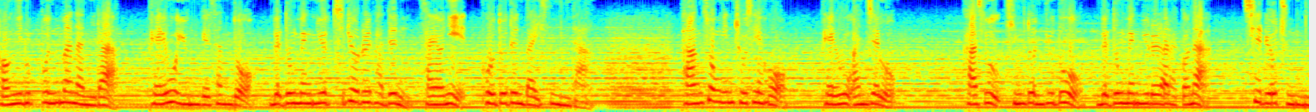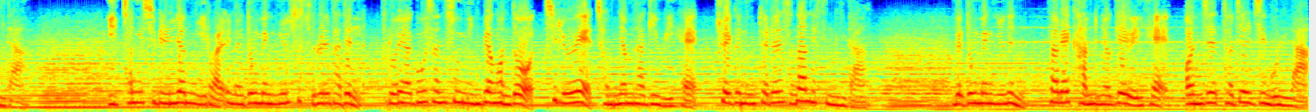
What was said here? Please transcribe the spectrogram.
정의로뿐만 아니라 배우 윤계상도 뇌동맥류 치료를 받은 사연이 보도된 바 있습니다. 방송인 조세호, 배우 안재욱, 가수 김돈규도 뇌동맥류를 앓거나 치료 중입니다. 2021년 1월 뇌동맥류 수술을 받은 프로야구 선수 민병헌도 치료에 전념하기 위해 최근 은퇴를 선언했습니다. 뇌동맥류는 혈액 압력에 의해 언제 터질지 몰라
